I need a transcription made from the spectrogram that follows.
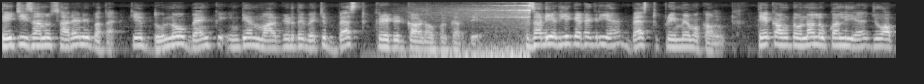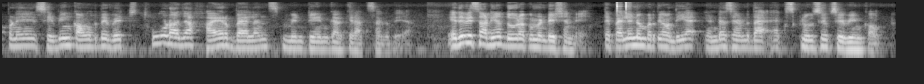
ਤੇ ਇਹ ਚੀਜ਼ ਸਾਨੂੰ ਸਾਰਿਆਂ ਨੂੰ ਪਤਾ ਹੈ ਕਿ ਦੋਨੋਂ ਬੈਂਕ ਇੰਡੀਅਨ ਮਾਰਕੀਟ ਦੇ ਵਿੱਚ ਬੈਸਟ ਕ੍ਰੈਡਿਟ ਕਾਰਡ ਆਫਰ ਕਰਦੇ ਆ। ਤੇ ਸਾਡੀ ਅਗਲੀ ਕੈਟਾਗਰੀ ਹੈ ਬੈਸਟ ਪ੍ਰੀਮੀਅਮ ਅਕਾਊਂਟ ਤੇ ਅਕਾਊਂਟ ਉਹਨਾਂ ਲੋਕਾਂ ਲਈ ਹੈ ਜੋ ਆਪਣੇ ਸੇਵਿੰਗ ਅਕਾਊਂਟ ਦੇ ਵਿੱਚ ਥੋੜਾ ਜਿਹਾ ਹਾਇਰ ਬੈਲੈਂਸ ਮੇਨਟੇਨ ਕਰਕੇ ਰੱਖ ਸਕਦੇ ਆ। ਇਹਦੇ ਵਿੱਚ ਸਾਡੀਆਂ ਦੋ ਰეკਮੈਂਡੇਸ਼ਨ ਨੇ। ਤੇ ਪਹਿਲੇ ਨੰਬਰ ਤੇ ਆਉਂਦੀ ਹੈ ਇੰਡਸਇੰਡ ਦਾ ਐਕਸਕਲੂਸਿਵ ਸੇਵਿੰਗ ਅਕਾਊਂਟ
